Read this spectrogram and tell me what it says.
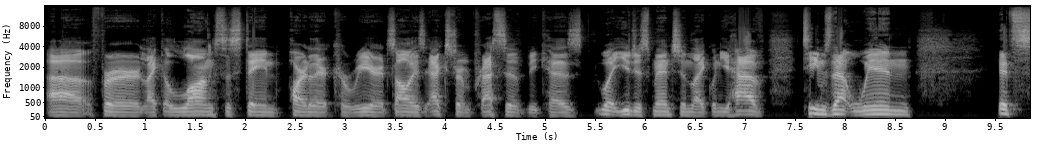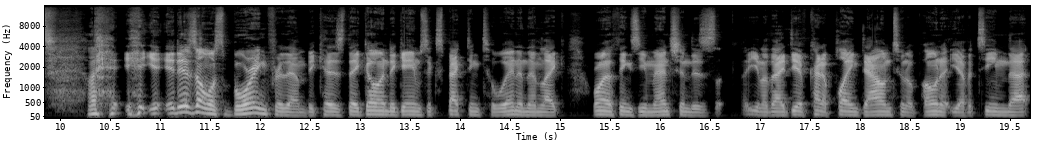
uh, for like a long sustained part of their career it's always extra impressive because what you just mentioned like when you have teams that win it's it is almost boring for them because they go into games expecting to win and then like one of the things you mentioned is you know the idea of kind of playing down to an opponent. You have a team that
